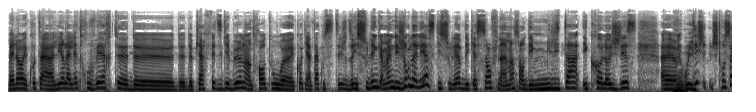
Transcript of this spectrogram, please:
Mais ben là, écoute, à lire la lettre ouverte de, de, de Pierre Fitzgibbon, entre autres, où, euh, écoute, il attaque aussi, je veux dire, il souligne que même des journalistes qui soulèvent des questions, finalement, sont des militants écologistes. Euh, ben oui. Je, je, trouve ça,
